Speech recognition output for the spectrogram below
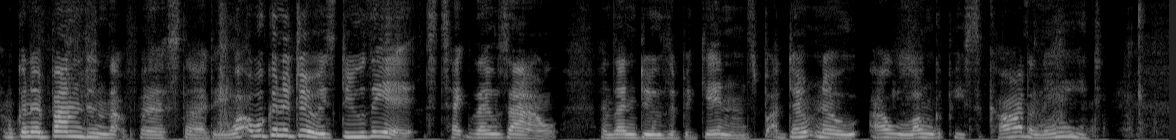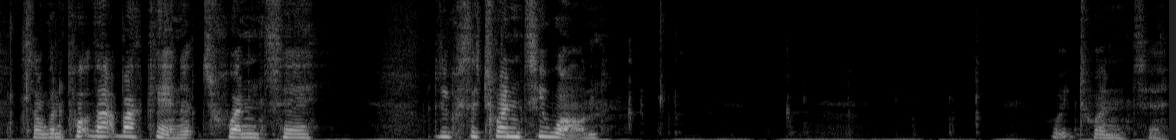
I'm going to abandon that first idea. What we're going to do is do the it, take those out, and then do the begins. But I don't know how long a piece of card I need. So I'm going to put that back in at 20, did you say 21? Wait, 20.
